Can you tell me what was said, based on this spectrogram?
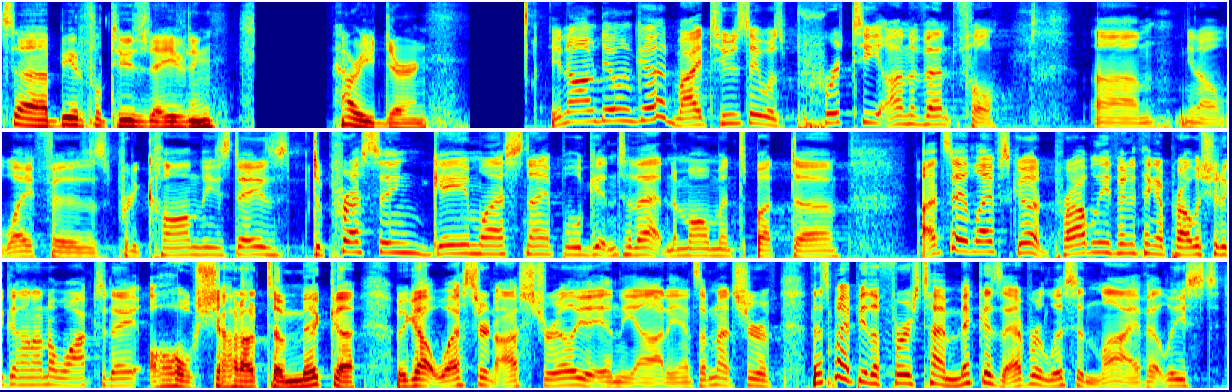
It's a beautiful Tuesday evening. How are you, Dern? You know, I'm doing good. My Tuesday was pretty uneventful. Um, you know, life is pretty calm these days. Depressing game last night, but we'll get into that in a moment. But uh, I'd say life's good. Probably, if anything, I probably should have gone on a walk today. Oh, shout out to Mika. We got Western Australia in the audience. I'm not sure if this might be the first time Mika's ever listened live, at least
